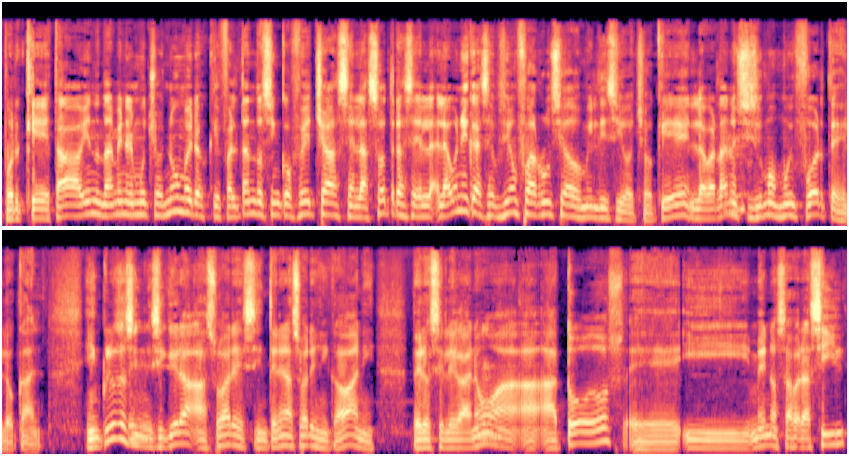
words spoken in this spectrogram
porque estaba viendo también en muchos números que faltando cinco fechas en las otras, la única excepción fue a Rusia 2018, que la verdad nos hicimos muy fuertes de local, incluso sin ni siquiera a Suárez, sin tener a Suárez ni Cavani, pero se le ganó a, todos eh, y menos a Brasil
